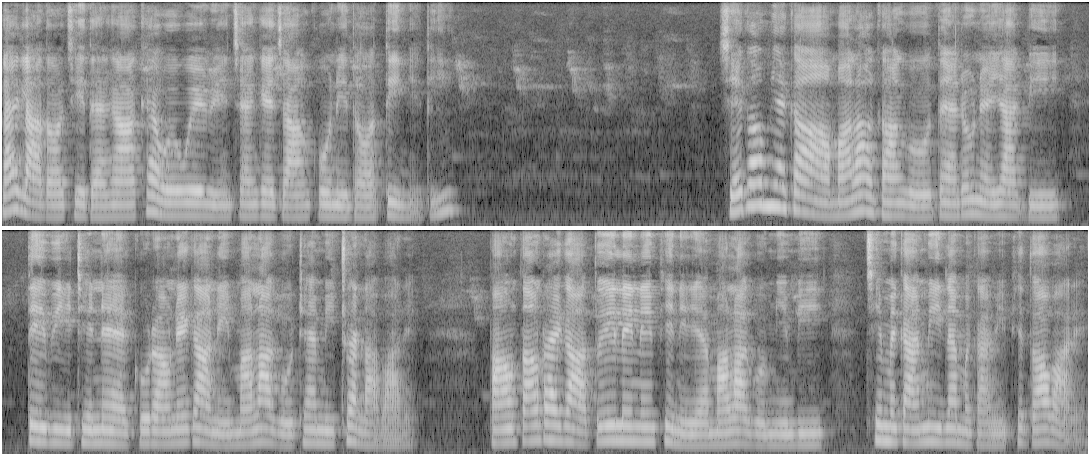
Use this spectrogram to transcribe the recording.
လိုက်လာသောခြေတံကခက်ဝဲဝဲတွင်ကြံခဲ့ကြောင်းကိုနေတော်သိနေသည်ရဲကောင်းမြက်ကမာလာကောင်းကိုတန်တုံနဲ့ရိုက်ပြီးတေဘီထင်းနဲ့ကိုရောင်ထဲကနေမာလာကိုထမ်းပြီးထွက်လာပါတယ်။ဘောင်တောင်းတိုက်ကသွေးလင်းလင်းဖြစ်နေတဲ့မာလာကိုမြင်ပြီးချင်းမကင်မိလက်မကင်မိဖြစ်သွားပါတယ်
